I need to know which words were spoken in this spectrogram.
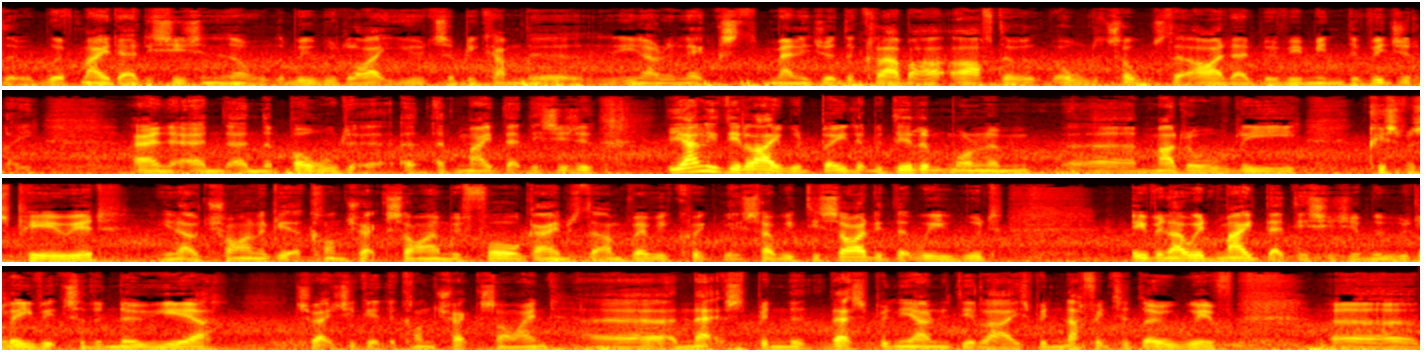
that we've made our decision. You know, that we would like you to become the you know the next manager of the club after all the talks that I'd had with him individually, and and, and the board uh, had made that decision. The only delay would be that we didn't want to uh, muddle the Christmas period. You know, trying to get a contract signed with four games done very quickly. So we decided that we would even though we'd made that decision, we would leave it to the new year to actually get the contract signed, uh, and that's been the, that's been the only delay. It's been nothing to do with. Uh,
